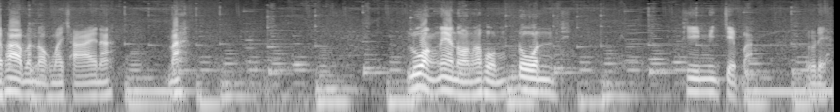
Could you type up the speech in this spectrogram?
ยภาพมันออกมาใช้นะ มาล่วงแน่นอนครับผม โดนทีมีเจ็บอะ ดูเดี๋ย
